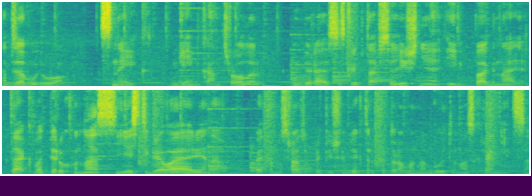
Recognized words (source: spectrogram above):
обзову его Snake Game Controller, убираю со скрипта все лишнее и погнали. Так, во-первых, у нас есть игровая арена поэтому сразу пропишем вектор, в котором она будет у нас храниться.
